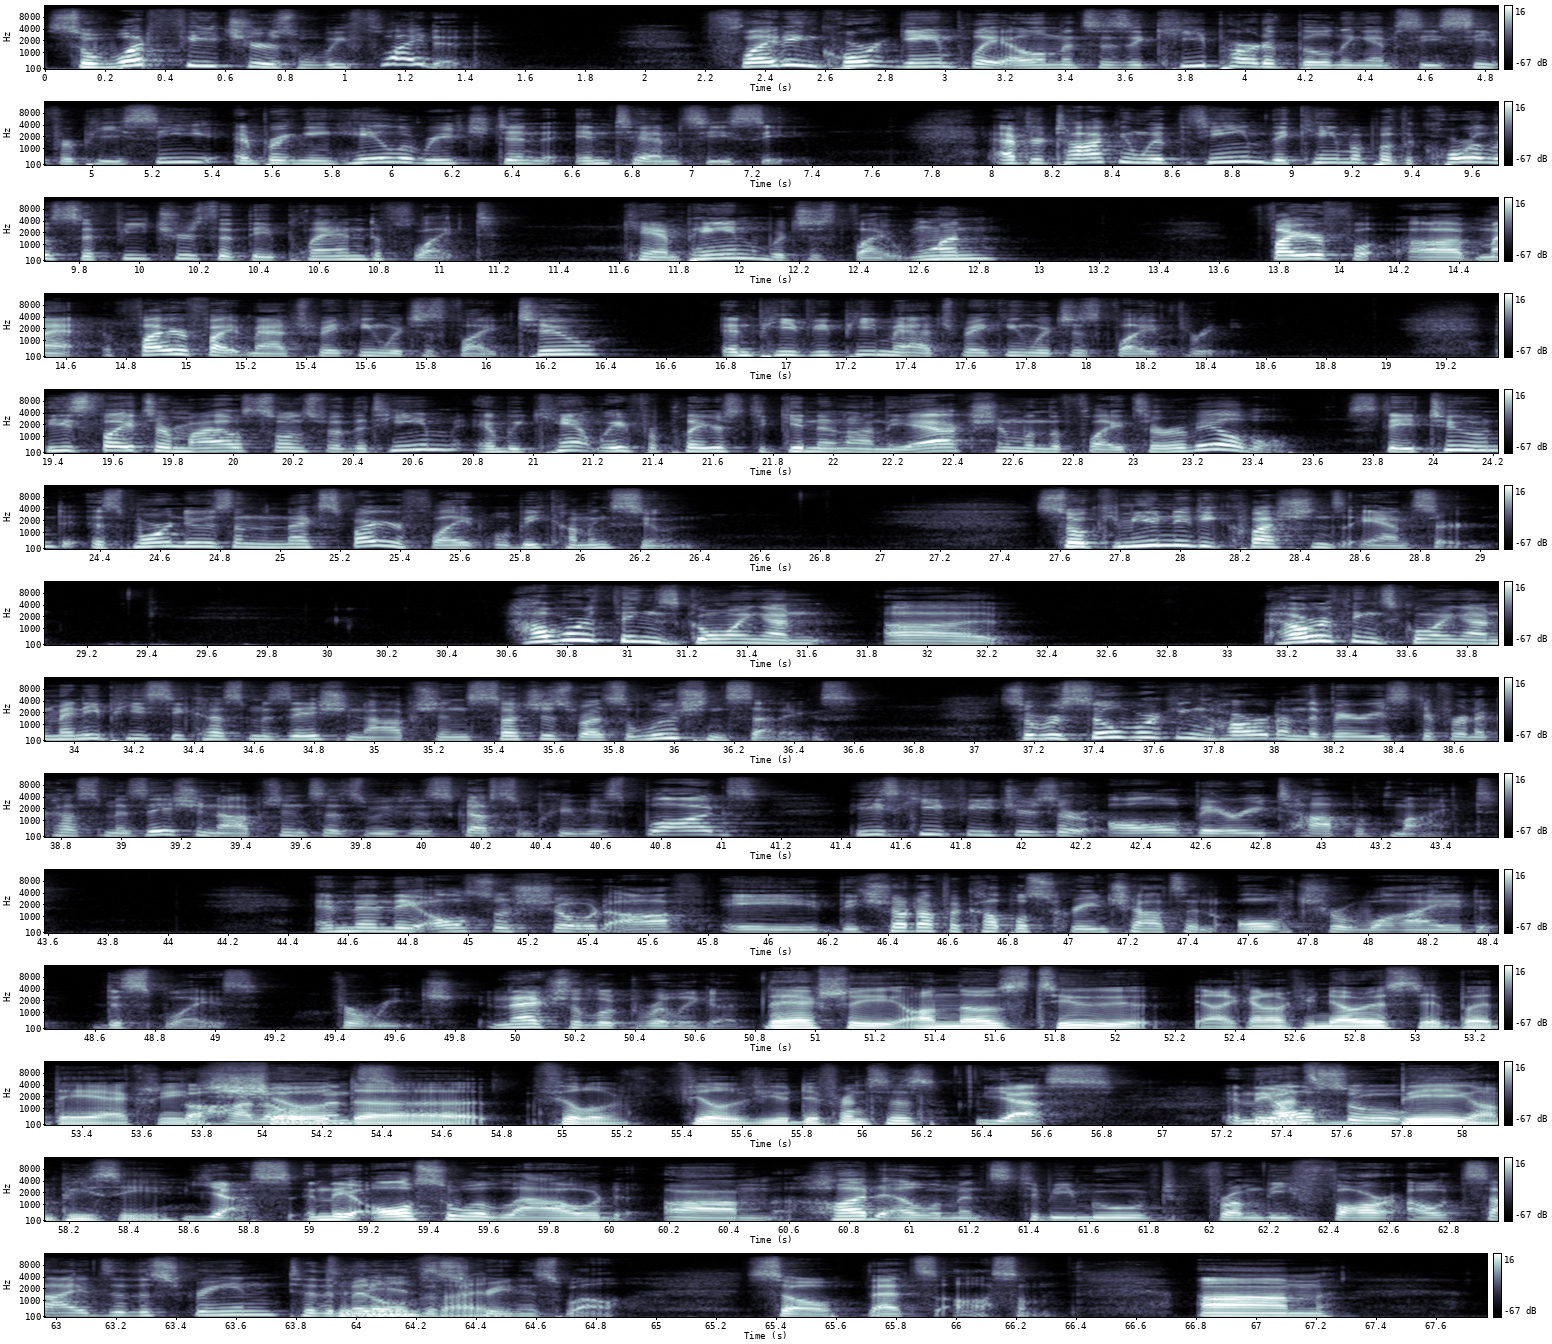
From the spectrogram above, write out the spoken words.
So, what features will be flighted? Flighting core gameplay elements is a key part of building MCC for PC and bringing Halo Reached in, into MCC. After talking with the team, they came up with a core list of features that they plan to flight Campaign, which is Flight 1, Fire, uh, ma- Firefight Matchmaking, which is Flight 2, and PvP Matchmaking, which is Flight 3. These flights are milestones for the team, and we can't wait for players to get in on the action when the flights are available. Stay tuned, as more news on the next fire Fireflight will be coming soon. So, community questions answered. How are things going on? Uh, how are things going on many PC customization options, such as resolution settings? So we're still working hard on the various different customization options, as we've discussed in previous blogs. These key features are all very top of mind. And then they also showed off a they showed off a couple screenshots and ultra wide displays for Reach, and it actually looked really good. they actually on those two. Like I don't know if you noticed it, but they actually The showed the field of field of view differences. Yes, and they That's also big on PC. Yes, and they also allowed um, HUD elements to be moved from the far outsides of the screen to the the middle of the screen as well. So that's awesome. Um,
